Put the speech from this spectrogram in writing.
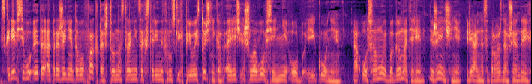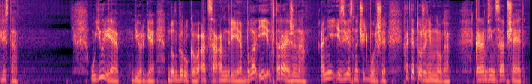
Скорее всего, это отражение того факта, что на страницах старинных русских первоисточников речь шла вовсе не об иконе, а о самой Богоматери, женщине, реально сопровождавшей Андрея Христа. У Юрия, Георгия, Долгорукова, отца Андрея, была и вторая жена. О ней известно чуть больше, хотя тоже немного. Карамзин сообщает –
